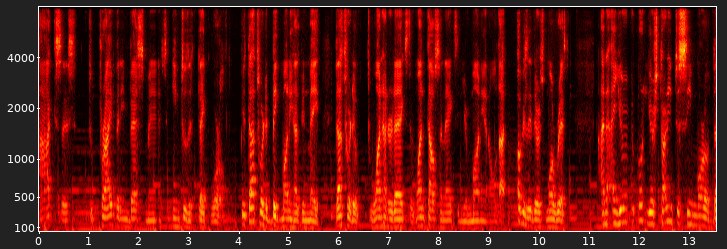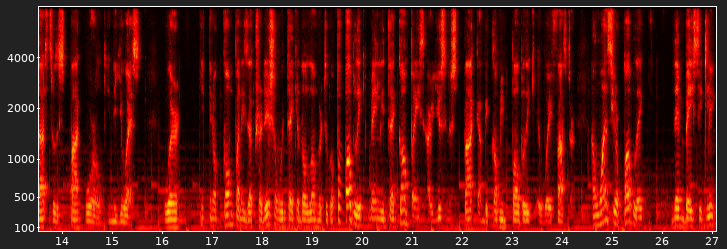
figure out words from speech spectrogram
access to private investments into the tech world. Because that's where the big money has been made. That's where the 100x, the 1000x in your money and all that. Obviously, there's more risk. And, and you're, you're starting to see more of that through the SPAC world in the US, where you know companies that traditionally would take a lot longer to go public, mainly tech companies, are using SPAC and becoming public way faster. And once you're public, then basically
